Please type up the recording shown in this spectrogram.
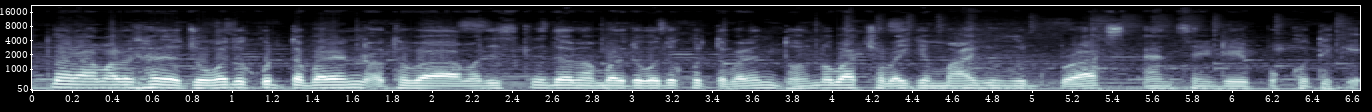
আপনারা আমাদের সাথে যোগাযোগ করতে পারেন অথবা আমাদের স্ক্রিনে দেওয়া নাম্বারে যোগাযোগ করতে পারেন। ধন্যবাদ সবাইকে মার্কিং প্রোডাক্টস অ্যান্ড স্যানিটারির পক্ষ থেকে।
